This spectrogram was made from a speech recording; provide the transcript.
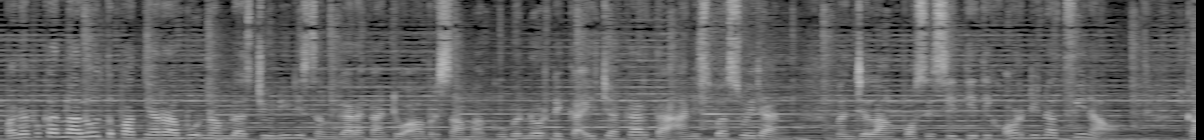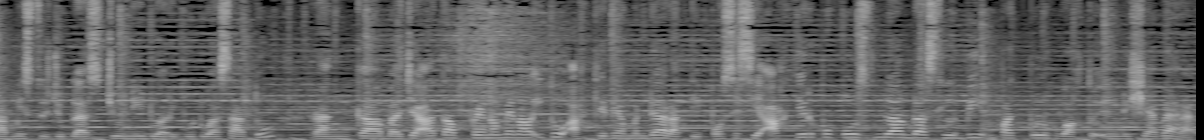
Pada pekan lalu, tepatnya Rabu 16 Juni diselenggarakan doa bersama Gubernur DKI Jakarta Anies Baswedan menjelang posisi titik ordinat final. Kamis 17 Juni 2021, rangka baja atap fenomenal itu akhirnya mendarat di posisi akhir pukul 19 lebih 40 waktu Indonesia Barat.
